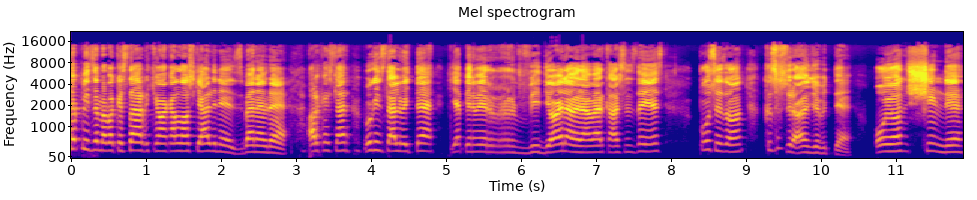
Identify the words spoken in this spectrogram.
Hepinize merhaba arkadaşlar. İki kanalına hoş geldiniz. Ben Emre. Arkadaşlar bugün sizlerle birlikte yepyeni bir video ile beraber karşınızdayız. Bu sezon kısa süre önce bitti. Oyun şimdi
